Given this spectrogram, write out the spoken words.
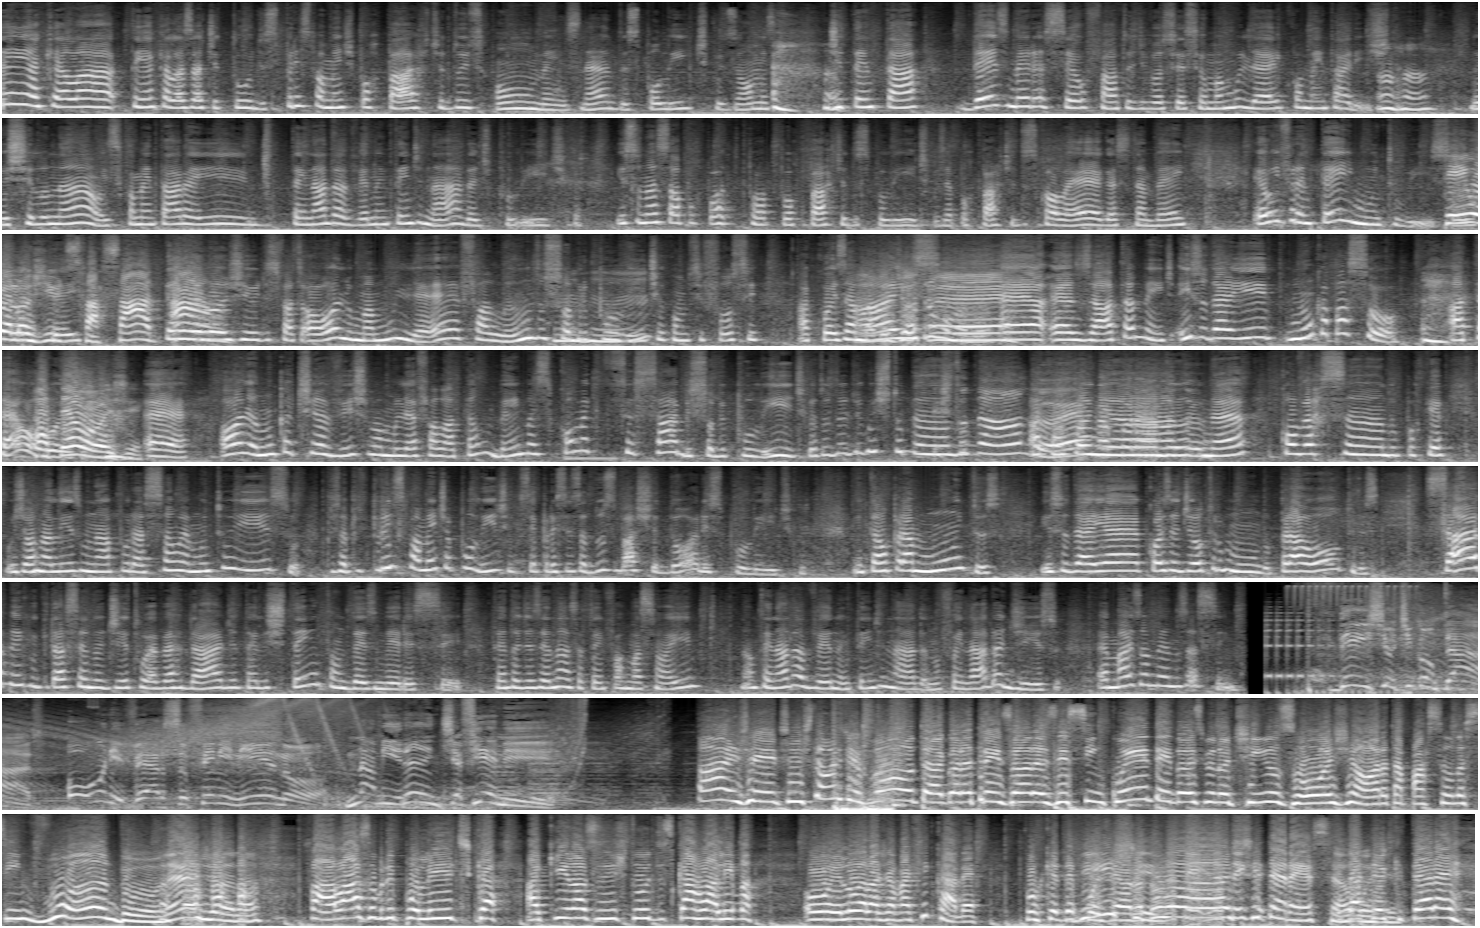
tem aquela tem aquelas atitudes, principalmente por parte dos homens, né, dos políticos homens, de tentar desmerecer o fato de você ser uma mulher e comentarista. Uhum. No estilo, não, esse comentário aí tem nada a ver, não entende nada de política. Isso não é só por, por, por parte dos políticos, é por parte dos colegas também. Eu enfrentei muito isso. Tem o elogio disfarçado? Tem o ah. elogio disfarçado. Olha, uma mulher falando sobre uhum. política como se fosse a coisa Algo mais. De outro mundo. É, é, exatamente. Isso daí nunca passou. Até hoje. Até hoje. É. Olha, eu nunca tinha visto uma mulher falar tão bem, mas como é que você sabe sobre política? Tudo eu digo estudando. Estudando, é, acompanhando, é, né? Conversando, porque o jornalismo na apuração é muito isso. Principalmente a política, você precisa dos bastidores políticos. Então, para muitos, isso daí é coisa de outro mundo. Para outros, sabem que o que está sendo dito é verdade, então eles tentam desmerecer. Tentam dizer, não, essa tua informação aí não tem nada a ver, não entende nada, não foi nada disso. É mais ou menos assim. Deixa eu te contar. O universo feminino na Mirante FM. Ai, gente, estamos de volta. Agora 3 horas e 52 minutinhos. Hoje a hora tá passando assim voando, né, Jana? Falar sobre política aqui em nossos estúdios. Carla Lima. Ô, Elo, ela já vai ficar, né? Porque depois Vixe, é hora do ainda tem, tem que interessa ainda hoje. tem que interessa.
